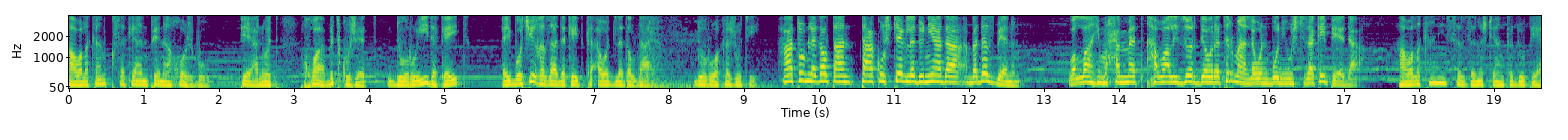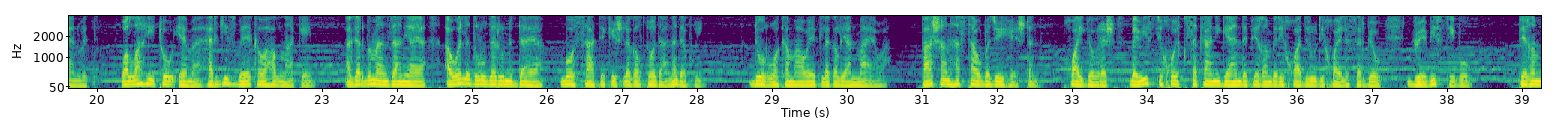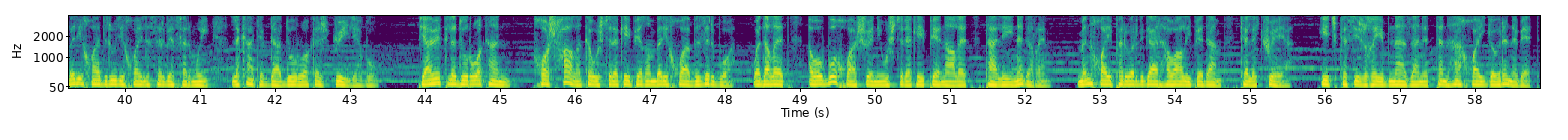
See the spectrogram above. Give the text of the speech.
هاوڵەکان قسەکەیان پێ ناخۆش بوو پێیانوت خوا بتکوژێت دووڕوویی دەکەیت ئەی بۆچی غەزا دەکەیت کە ئەوەت لە دڵدایە دووڕوەکە ژووتی هاتووم لەگەڵتان تاکو شتێک لە دنیادا بەدەست بێنم وەڵاهی محمد هەواڵی زۆر گەورەترمان لە ون بوونی وشترەکەی پێدا. هاوەڵەکانی سەرزەنشتیان کرد و پێیان وت وەڵاهی تۆ و ئێمە هەرگیز بە یەکەوە هەڵناکەین ئەگەر بمانزانایە ئەوە لە دڵ و دەروونتدایە بۆ ساتێکیش لەگەڵ تۆدا نەدەبووین دووڕووەکە ماوەیەک لەگەڵیان مایەوە پاشان هەستا و بەجێی هێشتن. خوای گەورەش بە ویستی خۆی قسەکانی گەیاندە پێغەمبەری خوا درودی خوای لەسەر بێ و گوێبیستی بوو. پێغەمبەری خوا درودی خوای لەسەر بێ فەرمووی لە کاتێکدا دووڕوەکەش گوێی لێ بوو. پیاوێک لە دووڕوەکان خۆشحاڵە کە وشترەکەی پێغەمبەری خوا بزر بووە و دەڵێت ئەوە بۆ خوا شوێنی وشترەکەی پێ ناڵێت تا لێی نەگەڕێن. من خوای پەروەردگار هەواڵی پێدام کە لە کوێیە. هیچ کەسیش غەیب نازانێت تەنها خوای گەورە نەبێت.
